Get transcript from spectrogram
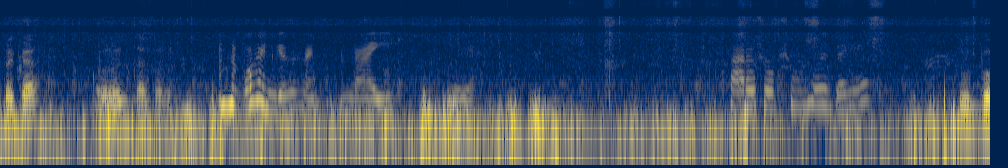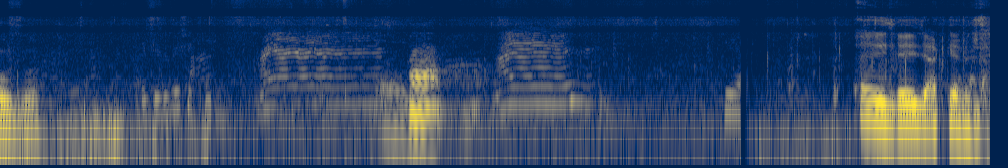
অপেক্ষা করুন তারপরে। বহেন গেছে সব উঠবো উঠবো। এটি বেশি এই যে এই যে আটকে ফেলছে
